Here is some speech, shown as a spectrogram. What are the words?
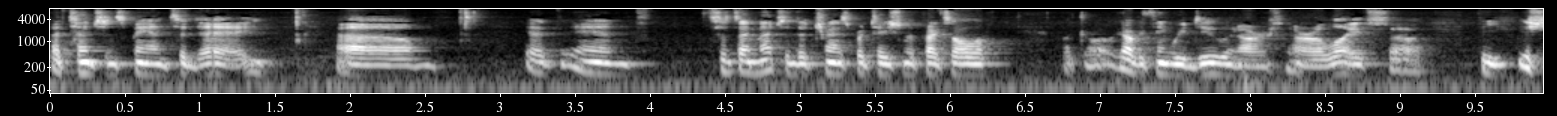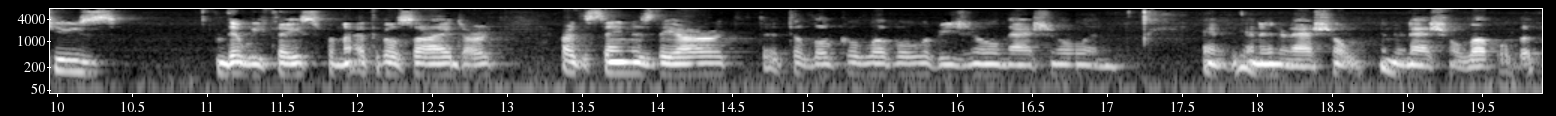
attention span today. Um, and, and, since I mentioned that transportation affects all of like everything we do in our in our life. Uh, the issues that we face from the ethical side are are the same as they are at the local level, regional, national, and and, and international international level. But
